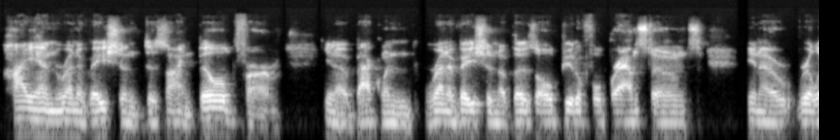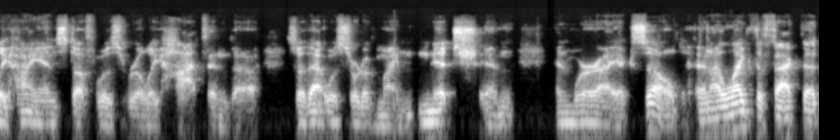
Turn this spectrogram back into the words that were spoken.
high end renovation design build firm you know, back when renovation of those old beautiful brownstones, you know, really high end stuff was really hot. And uh, so that was sort of my niche and, and where I excelled. And I like the fact that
